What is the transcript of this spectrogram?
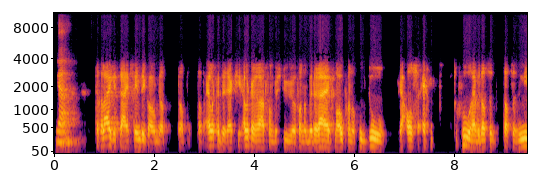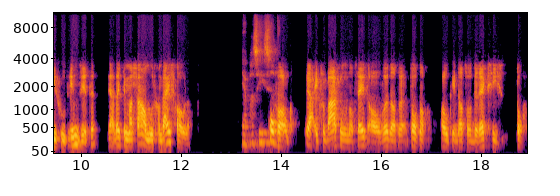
Ja, Tegelijkertijd vind ik ook dat, dat, dat elke directie, elke raad van bestuur van een bedrijf, maar ook van een goed doel, ja, als ze echt het gevoel hebben dat ze, dat ze er niet goed in zitten, ja, dat je massaal moet gaan bijscholen. ja precies. Of ook, ja, ik verbaas me er nog steeds over dat we toch nog ook in dat soort directies toch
